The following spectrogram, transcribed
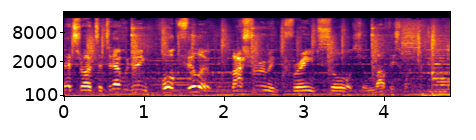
That's right, so today we're doing pork fillet with mushroom and cream sauce. You'll love this one.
